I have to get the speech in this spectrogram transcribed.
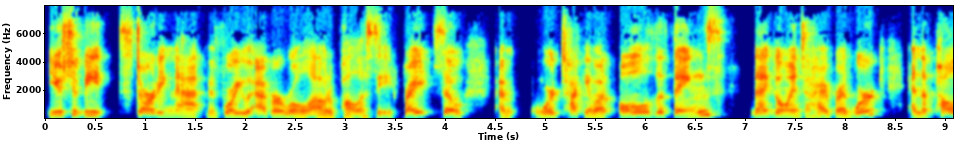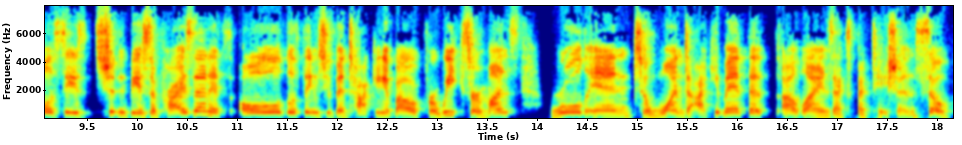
you should be starting that before you ever roll out a policy right? So um, we're talking about all the things that go into hybrid work and the policies shouldn't be a surprise then it's all the things you've been talking about for weeks or months rolled into one document that outlines expectations. So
